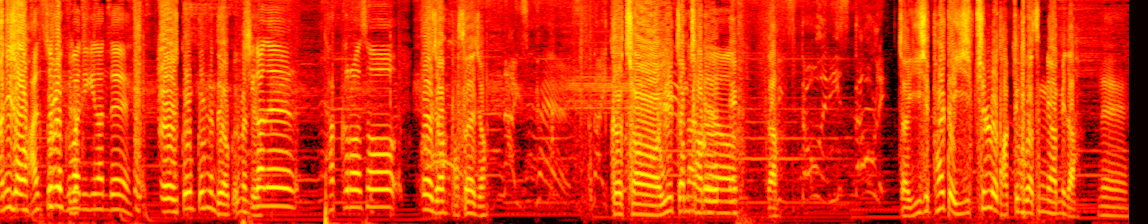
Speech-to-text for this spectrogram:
아니죠. 안 쏘면 그만이긴 한데. 예, 끌, 끌면 돼요. 끌면 돼요. 시간을 다 끌어서 써야죠. 다 써야죠. 그렇죠. 1점 차로 끝났네요. 자 28대 27로 닥티브가 승리합니다. 네.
